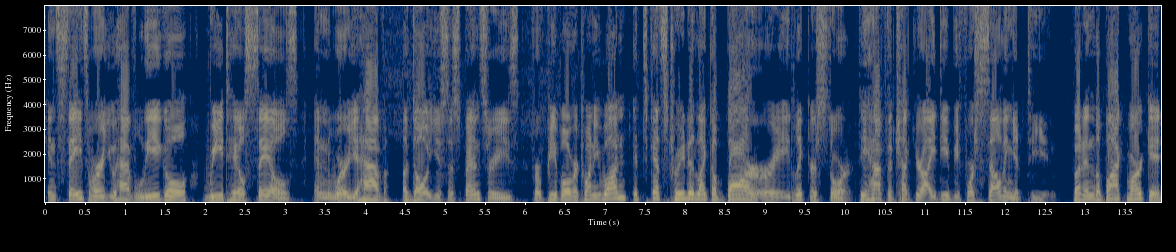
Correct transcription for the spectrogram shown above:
In states where you have legal retail sales and where you have adult use dispensaries for people over 21, it gets treated like a bar or a liquor store. They have to check your ID before selling it to you. But in the black market,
